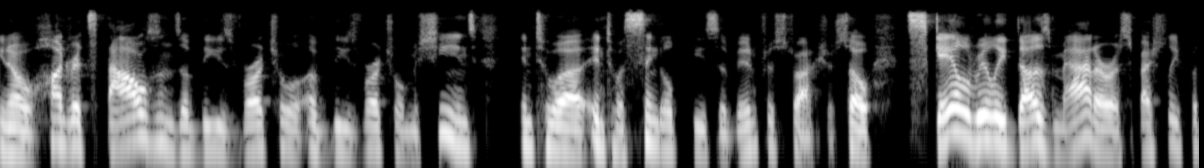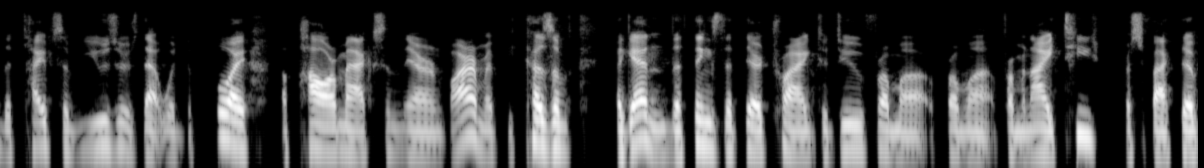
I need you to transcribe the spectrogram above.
you know hundreds thousands of these virtual of these virtual machines into a into a single piece of infrastructure. So scale really does matter especially for the types of users that would deploy a PowerMax in their environment because of again the things that they're trying to do from a from a from an IT perspective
